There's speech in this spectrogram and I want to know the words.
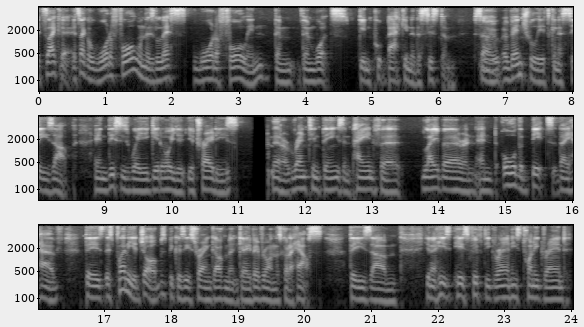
it's like a it's like a waterfall when there's less water falling than than what's getting put back into the system. So eventually it's going to seize up. And this is where you get all your, your tradies that are renting things and paying for labor and, and all the bits that they have. There's there's plenty of jobs because the Australian government gave everyone that's got a house these um, you know he's he's 50 grand, he's 20 grand.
